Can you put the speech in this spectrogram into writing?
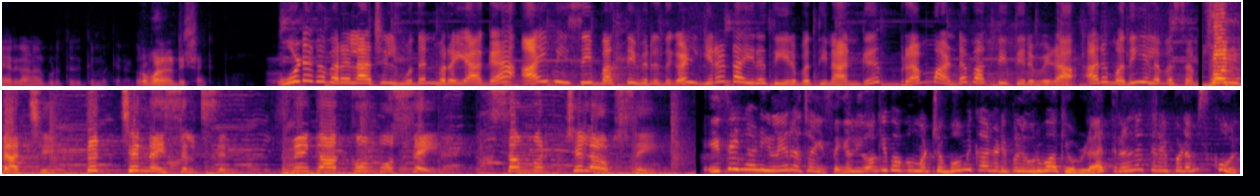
நேர்காணல் கொடுத்ததுக்கு மிக்க ரொம்ப நன்றி சங்கர். ஊடக வரலாற்றில் முதன்முறையாக ஐபிசி பக்தி விருதுகள் இரண்டாயிரத்தி இருபத்தி நான்கு பிரம்மாண்ட பக்தி திருவிழா அனுமதி இலவசம். வந்தாச்சு. தி சென்னை சில்க்ஸின் mega combo say summer chill out say இசைஞானி இளையராஜா இசையில் யோகி பாபு மற்றும் பூமிகா நடிப்பில் உருவாகியுள்ள த்ரில்லர் திரைப்படம் ஸ்கூல்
